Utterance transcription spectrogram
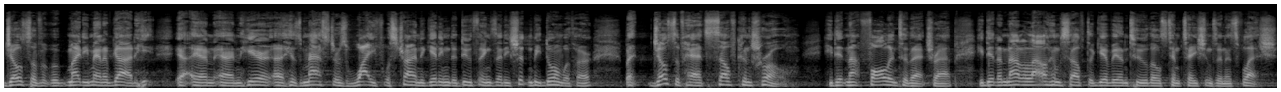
Joseph, a mighty man of God, he, and, and here uh, his master's wife was trying to get him to do things that he shouldn't be doing with her. But Joseph had self control. He did not fall into that trap. He did not allow himself to give in to those temptations in his flesh.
